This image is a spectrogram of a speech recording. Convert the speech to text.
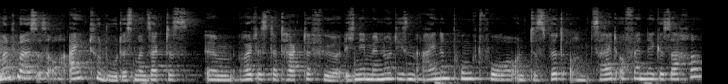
manchmal ist es auch ein To-Do, dass man sagt, dass, ähm, heute ist der Tag dafür. Ich nehme mir nur diesen einen Punkt vor und das wird auch eine zeitaufwendige Sache,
